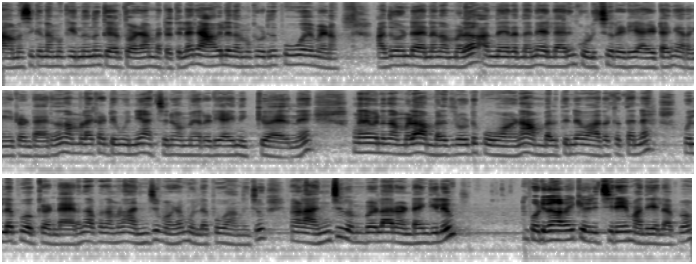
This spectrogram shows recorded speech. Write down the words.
താമസിക്കും നമുക്ക് ഇന്നൊന്നും കയറി തൊഴാൻ പറ്റത്തില്ല. രാവിലെ നമുക്ക് ഇവിടുന്ന് പോവുകയും വേണം. അതുകൊണ്ട് തന്നെ നമ്മൾ അന്നേരം തന്നെ എല്ലാവരും കുളിച്ച് റെഡി ആയിട്ടങ്ങ് ഇറങ്ങിയിട്ടുണ്ടായിരുന്നു. നമ്മളെ കട്ടി മുന്നേ അച്ഛനും അമ്മയും റെഡിയായി നിൽക്കുമായിരുന്നേ അങ്ങനെ പിന്നെ നമ്മൾ അമ്പലത്തിലോട്ട് പോവാണ്. അമ്പലത്തിന്റെ വാതൊക്കെ തന്നെ മുല്ലപ്പൂവൊക്കെ ഉണ്ടായിരുന്നു അപ്പോൾ നമ്മൾ അഞ്ച് മുഴം മുല്ലപ്പൂ വാങ്ങിച്ചു. ഞങ്ങൾ അഞ്ച് പെൺപിള്ളേരുണ്ടെങ്കിലും പൊടിവാവയ്ക്ക് ഒരു ഇച്ചിരി മതിയല്ലോ. അപ്പം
